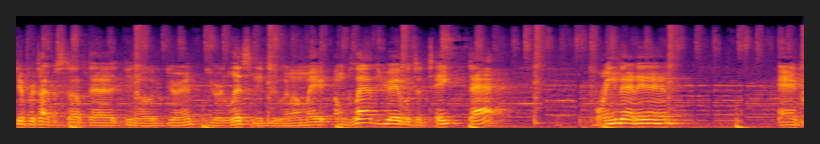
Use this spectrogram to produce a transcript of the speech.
different type of stuff that you know you're in, you're listening to, and I'm a, I'm glad that you're able to take that, bring that in, and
